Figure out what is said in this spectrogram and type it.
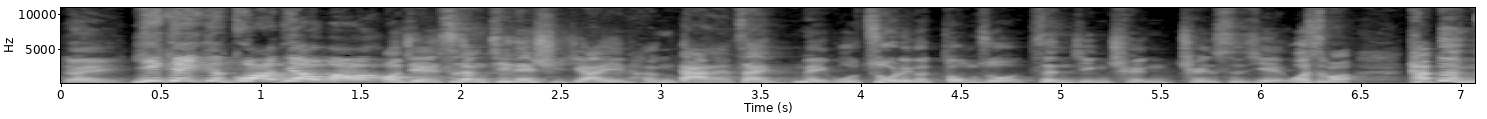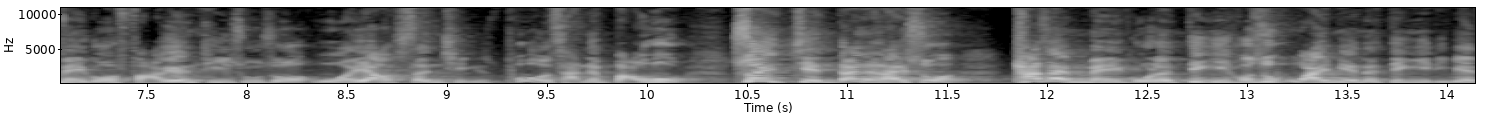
对，一个一个挂掉吗？而且事实上，今天许家印恒大呢，在美国做了一个动作，震惊全全世界。为什么？他对美国法院提出说，我要申请破产的保护。所以简单的来说，他在美国的定义或是外面的定义里面，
